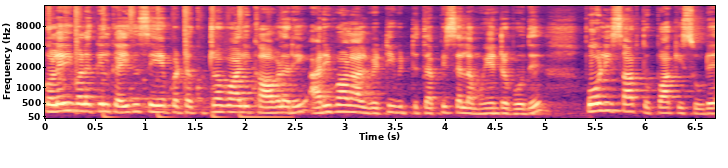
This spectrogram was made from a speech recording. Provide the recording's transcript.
கொலை வழக்கில் கைது செய்யப்பட்ட குற்றவாளி காவலரை அரிவாளால் வெட்டிவிட்டு தப்பி செல்ல முயன்றபோது போலீசார் துப்பாக்கி சூடு.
